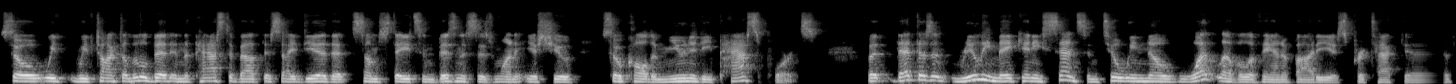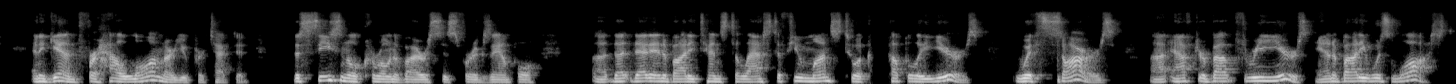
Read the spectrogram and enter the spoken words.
So we've, we've talked a little bit in the past about this idea that some states and businesses want to issue so-called immunity passports. But that doesn't really make any sense until we know what level of antibody is protective. And again, for how long are you protected? The seasonal coronaviruses, for example, uh, that, that antibody tends to last a few months to a couple of years. With SARS, uh, after about three years, antibody was lost.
